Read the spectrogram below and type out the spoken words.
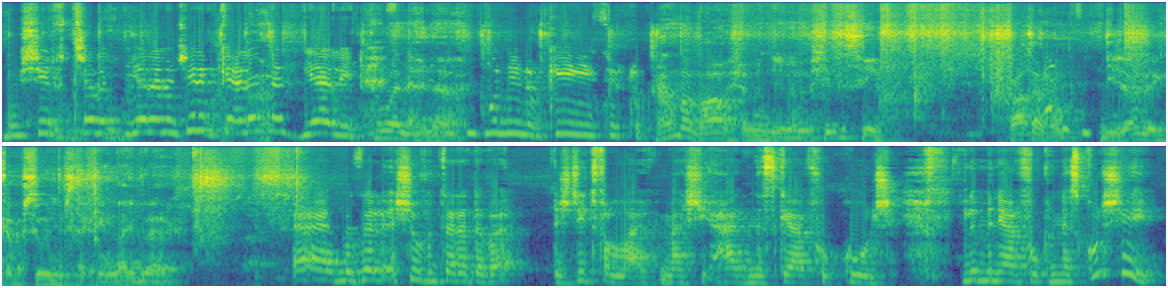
نمشي الله الطيارة نمشي نبكي على الناس ديالي. ولا لا. نقولي نبكي ها ما بغاوش ما ندير ماشي بالسيف. خاطرهم. déjà ولا يكبسوني مساكين. الله يبارك. آه مازال شوف انت راه دابا جديد في ال live. ماشي. عاد الناس كيعرفوا كل شيء لمن يعرفوك الناس كل شيء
